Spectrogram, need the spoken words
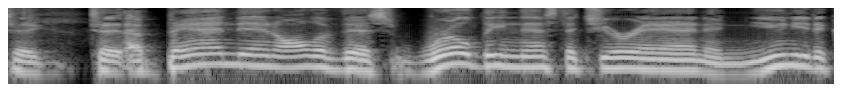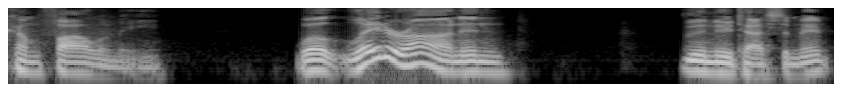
to, to abandon all of this worldliness that you're in and you need to come follow me. Well, later on in the New Testament,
